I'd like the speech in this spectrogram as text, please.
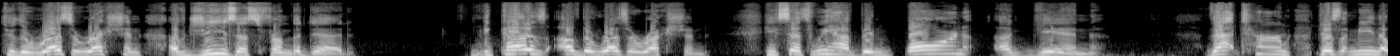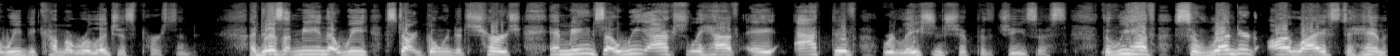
through the resurrection of Jesus from the dead. Because of the resurrection, he says we have been born again. That term doesn't mean that we become a religious person. It doesn't mean that we start going to church. It means that we actually have a active relationship with Jesus, that we have surrendered our lives to Him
